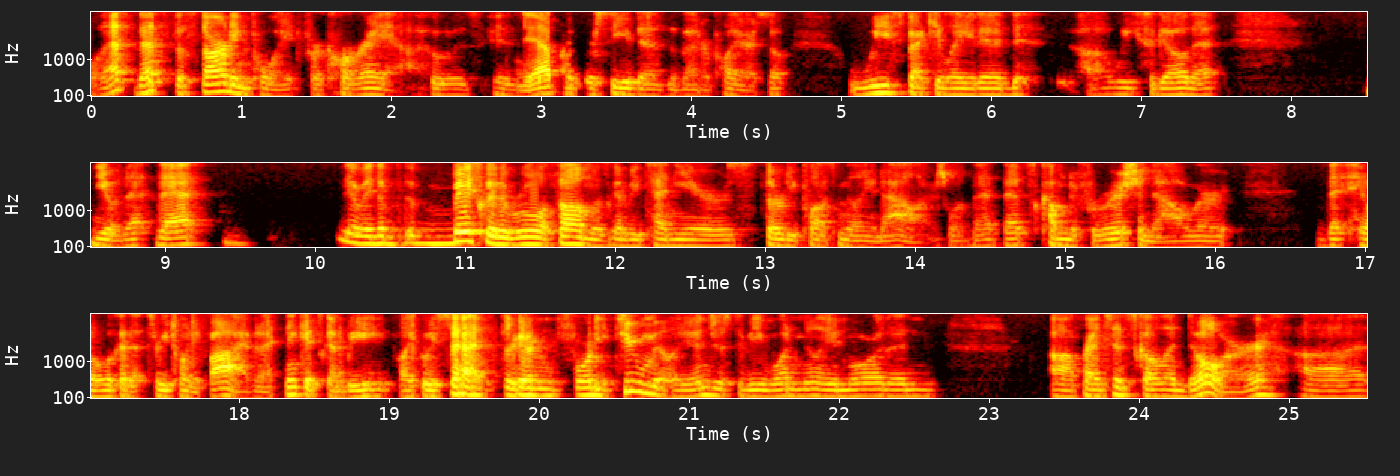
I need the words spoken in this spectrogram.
Well, that that's the starting point for Correa, who is is yep. perceived as the better player. So we speculated uh, weeks ago that you know that that I mean, the, the, basically the rule of thumb was going to be 10 years, 30 plus million dollars. Well, that that's come to fruition now where that he'll look at that 325, and I think it's going to be like we said, 342 million, just to be one million more than uh, Francisco Lindor, uh,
